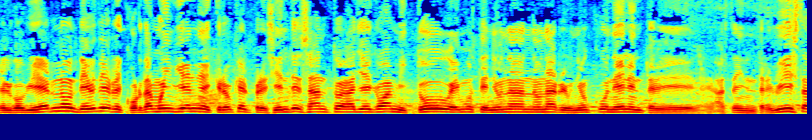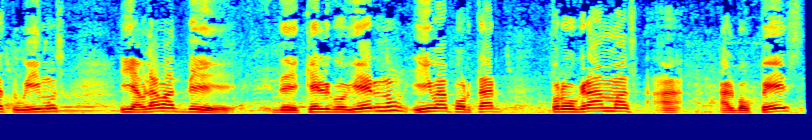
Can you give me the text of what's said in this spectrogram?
el gobierno debe de recordar muy bien, y creo que el presidente Santos ha llegado a Mitú, hemos tenido una, una reunión con él, entre, hasta en entrevistas tuvimos, y hablaba de, de, que el gobierno iba a aportar programas a, al BOPES,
